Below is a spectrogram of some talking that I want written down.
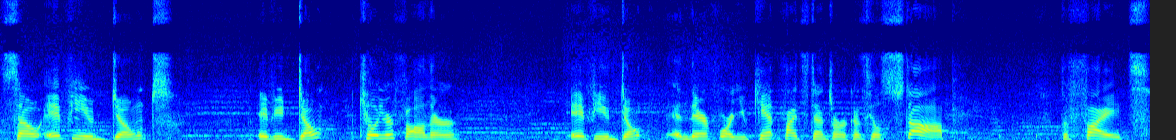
So if you don't, if you don't kill your father, if you don't, and therefore you can't fight Stentor because he'll stop the fight,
